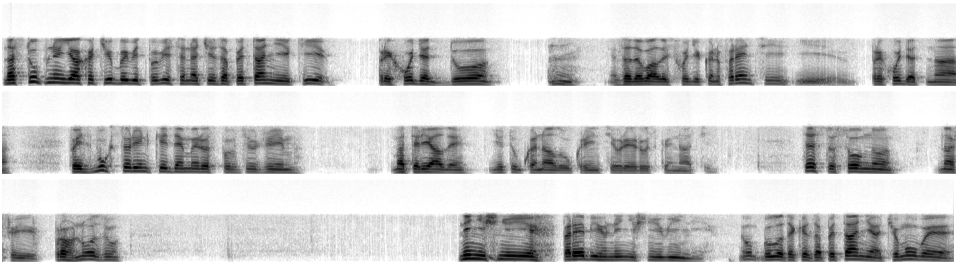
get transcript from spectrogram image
Наступне я хотів би відповісти на ті запитання, які приходять до задавались в ході конференції і приходять на Фейсбук сторінки, де ми розповсюджуємо матеріали YouTube каналу Українців і Руської нації. Це стосовно нашої прогнозу нинішньої перебігу нинішньої війни. Ну, було таке запитання, чому ви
